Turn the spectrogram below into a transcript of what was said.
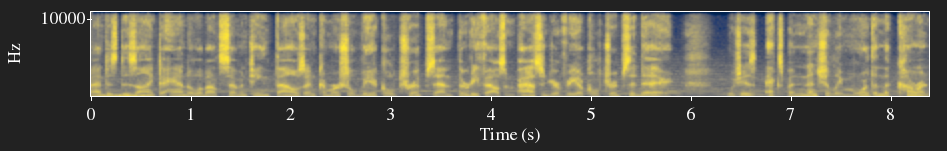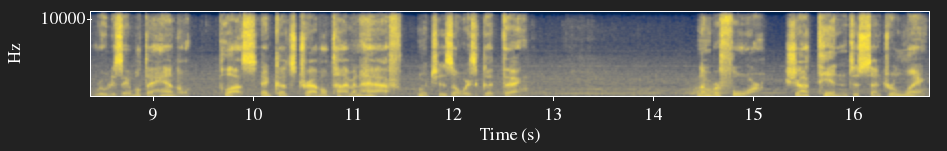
and is designed to handle about 17,000 commercial vehicle trips and 30,000 passenger vehicle trips a day, which is exponentially more than the current route is able to handle. Plus, it cuts travel time in half, which is always a good thing. Number 4. Sha Tin to Central Link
